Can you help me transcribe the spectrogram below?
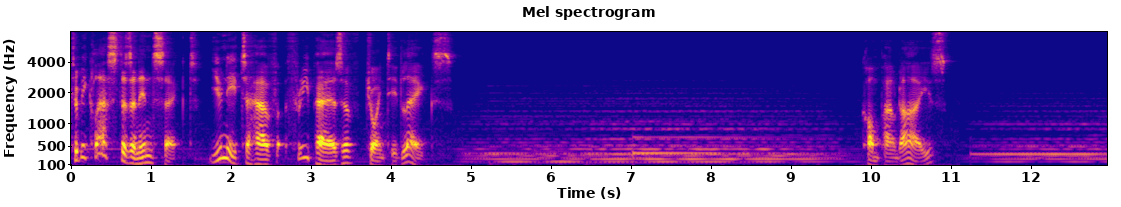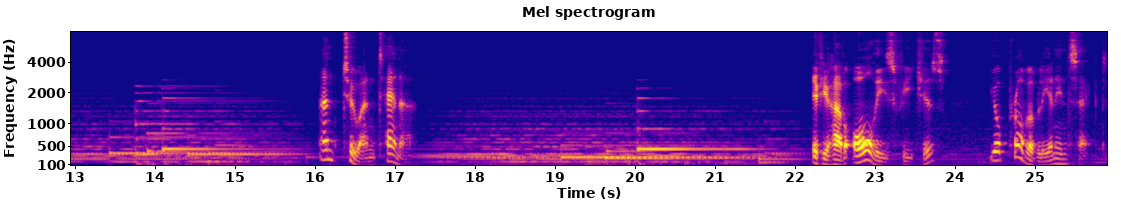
To be classed as an insect, you need to have three pairs of jointed legs. Compound eyes, and two antennae. If you have all these features, you're probably an insect.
